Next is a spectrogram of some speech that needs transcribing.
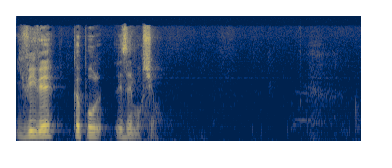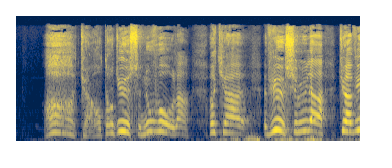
Ils vivaient que pour les émotions. Oh, tu as entendu ce nouveau-là. Oh, tu as vu celui-là. Tu as vu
